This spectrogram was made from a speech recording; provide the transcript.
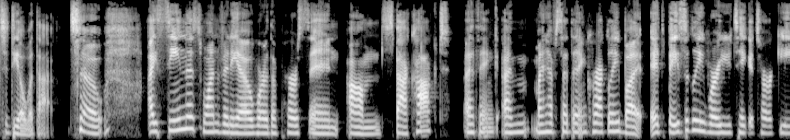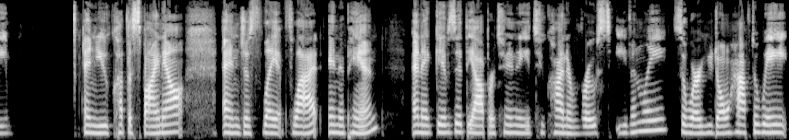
to deal with that. So I seen this one video where the person um spatchcocked. I think I might have said that incorrectly, but it's basically where you take a turkey and you cut the spine out and just lay it flat in a pan and it gives it the opportunity to kind of roast evenly so where you don't have to wait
